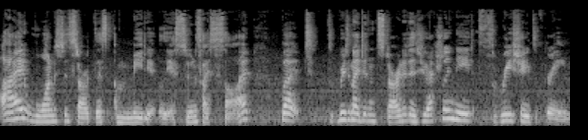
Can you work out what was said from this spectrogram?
I wanted to start this immediately as soon as I saw it, but the reason I didn't start it is you actually need three shades of green.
